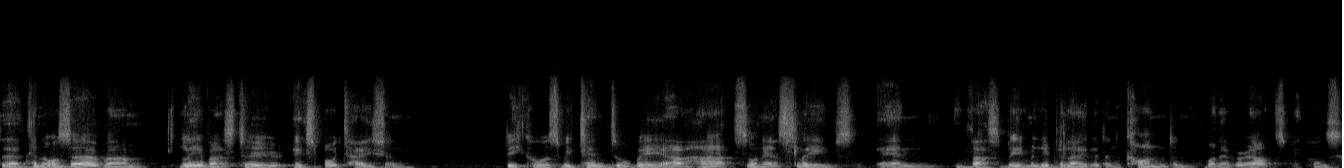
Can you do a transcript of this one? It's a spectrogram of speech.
that can also um, leave us to exploitation because we tend to wear our hearts on our sleeves and thus be manipulated and conned and whatever else because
